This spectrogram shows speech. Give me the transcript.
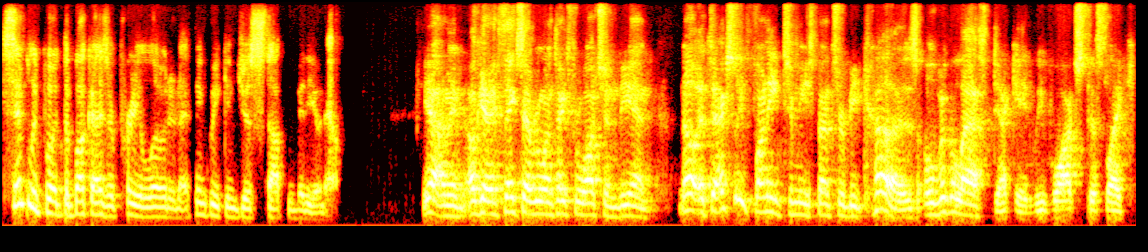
simply put, the Buckeyes are pretty loaded. I think we can just stop the video now. Yeah, I mean, okay. Thanks everyone. Thanks for watching the end. No, it's actually funny to me, Spencer, because over the last decade, we've watched this like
